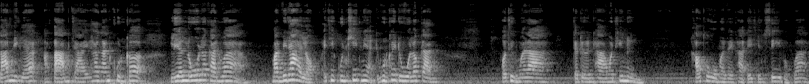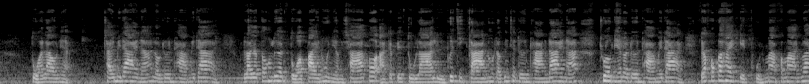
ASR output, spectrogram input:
รั้นอีกแล้วเอาตามใจถ้างั้นคุณก็เรียนรู้แล้วกันว่า มันไม่ได้หรอกไอ้ที่คุณคิดเนี่ยเดี๋ยวคุณค่อยดูแล้วกัน พอถึงเวลาจะเดินทางวันที่หนึ่ง เขาโทรมาเลยค่ะเอเจนซี่บอกว่าตั๋วเราเนี่ยใช้ไม่ได้นะ เราเดินทางไม่ได้ เราจะต้องเลื่อนตั๋วไปนู่นอย่างช้า ก็อาจจะเป็นตุลาหรือพฤศจิกานู่นเราถึงจะเดินทางได้นะ ช่วงนี้เราเดินทางไม่ได้ แล้วเขาก็ให้เหตุผลมาประมาณว่า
